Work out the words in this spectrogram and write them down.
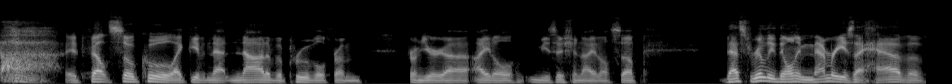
ah, it felt so cool. Like giving that nod of approval from from your uh, idol musician idol. So that's really the only memories I have of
